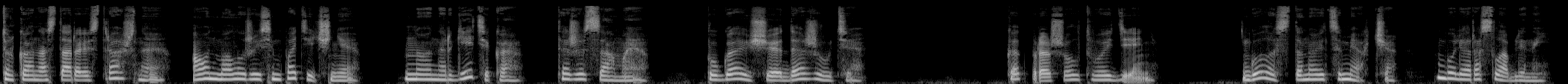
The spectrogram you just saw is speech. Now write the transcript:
Только она старая и страшная, а он моложе и симпатичнее. Но энергетика та же самая, пугающая до жути. «Как прошел твой день?» Голос становится мягче, более расслабленный.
